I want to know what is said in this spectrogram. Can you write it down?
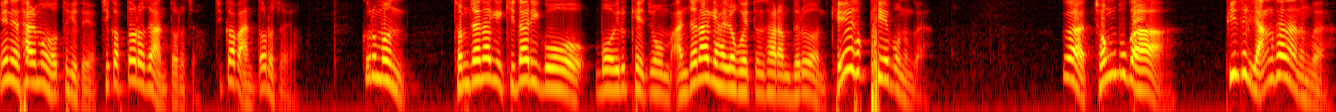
얘네 살면 어떻게 돼요? 집값 떨어져 안 떨어져? 집값 안 떨어져요. 그러면 점잖하게 기다리고 뭐 이렇게 좀 안전하게 하려고 했던 사람들은 계속 피해 보는 거야. 그러니까 정부가 빚을 양산하는 거야.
